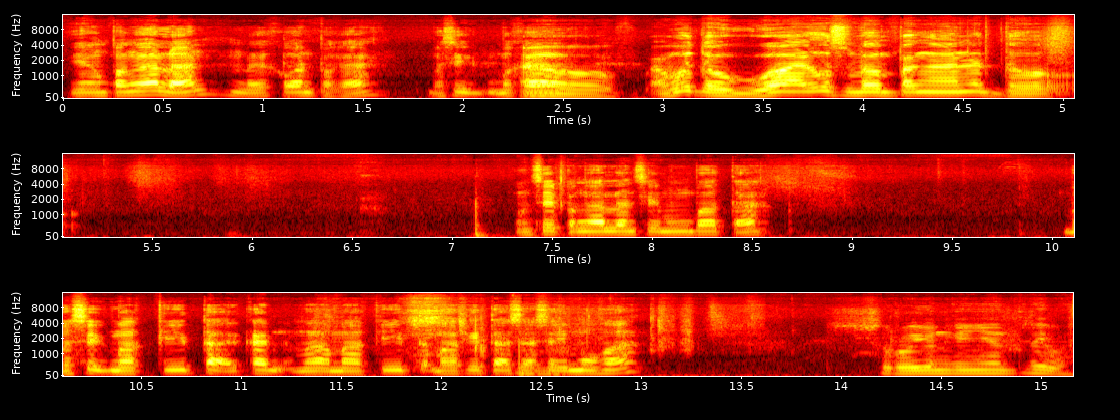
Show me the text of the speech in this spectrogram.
Yang pangalan, nakakuan pa ka? Basig maka Oh, amo to guwa us bang pangalan to. unsay pangalan sa imong bata? Basig makita kan ma, makita makita sa sa imo ha? Suruyon kanya diri ba?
